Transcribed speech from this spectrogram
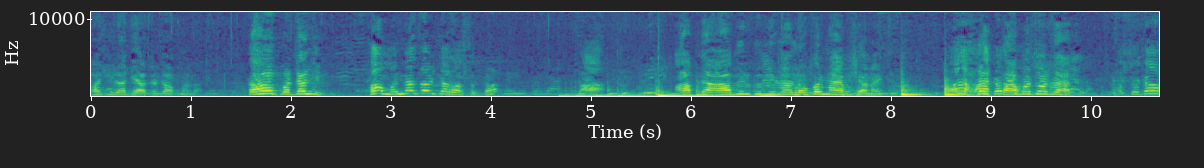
फाशीला द्यायचंच आपल्याला. का हो प्रधानजी? हा म्हणण्याचा विचार असेल का. आपल्या आबिर कुबीरला लवकर मायापाशी आणायचं. हा, ताबडतोब असं का?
